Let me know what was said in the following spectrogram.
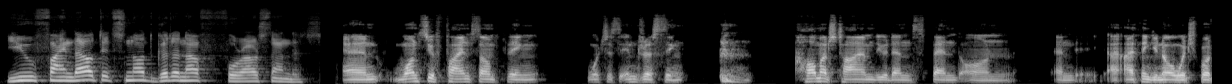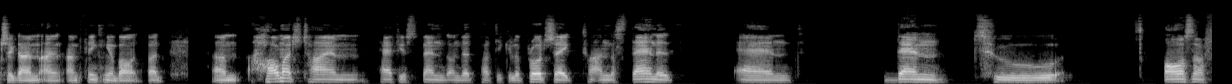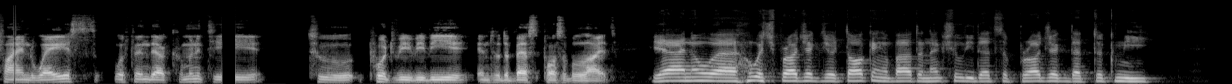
you find out it's not good enough for our standards. And once you find something which is interesting how much time do you then spend on? And I, think you know which project I'm I'm, I'm thinking about, but um, how much time have you spent on that particular project to understand it, and then to also find ways within their community to put VVV into the best possible light. Yeah, I know uh, which project you're talking about, and actually, that's a project that took me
